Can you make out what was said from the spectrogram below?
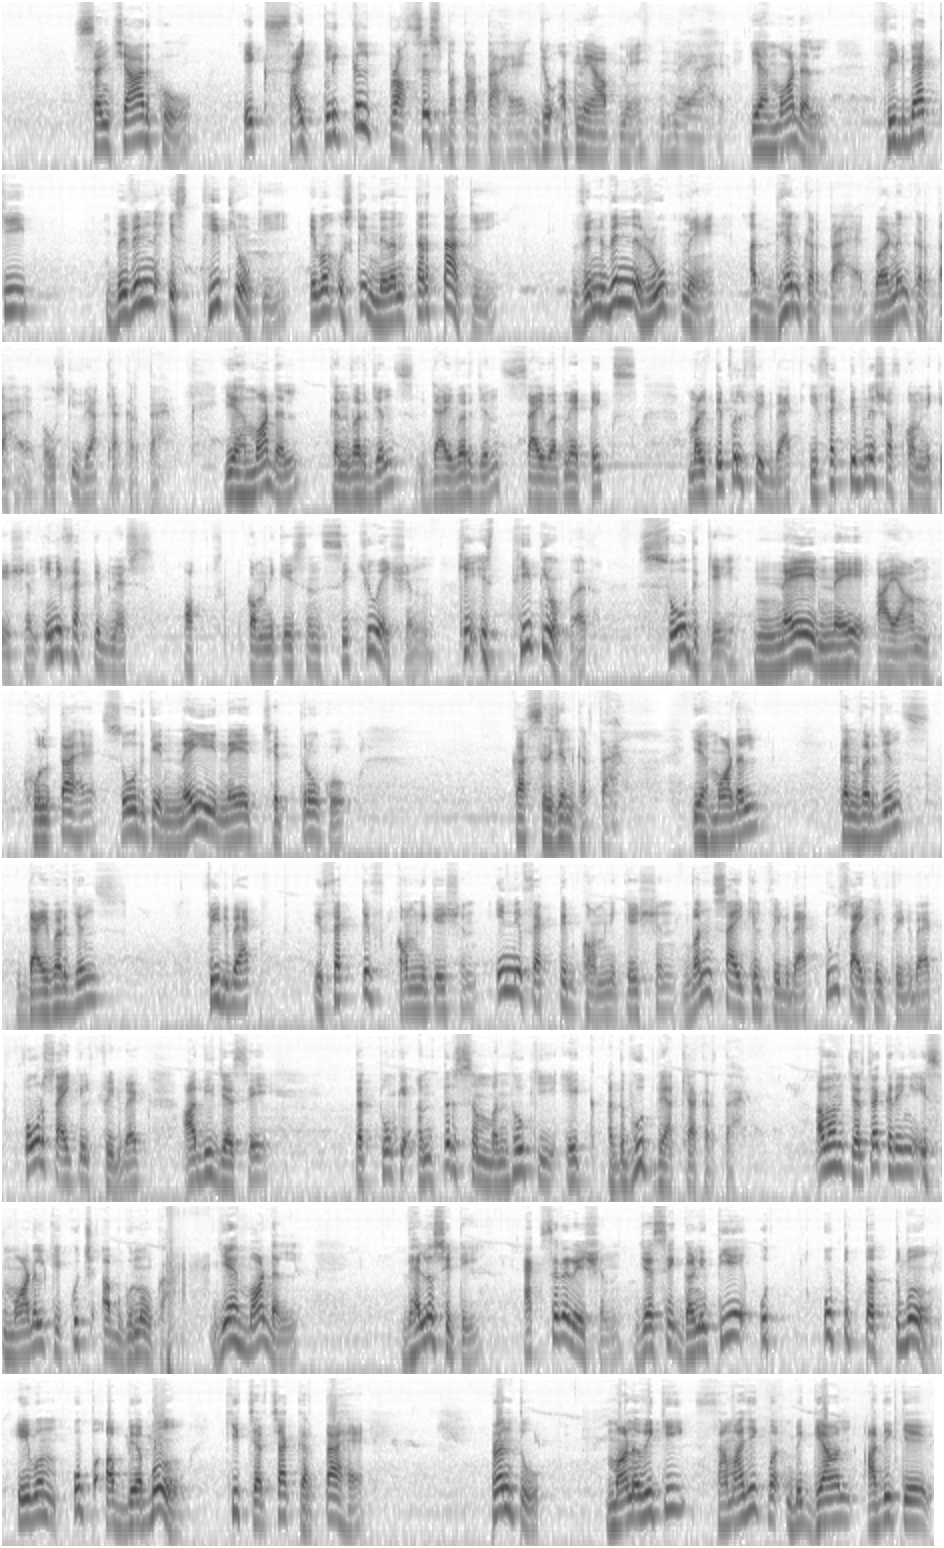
संचार को एक साइक्लिकल प्रोसेस बताता है, जो अपने आप में नया है। यह मॉडल फीडबैक की विभिन्न स्थितियों की एवं उसकी निरंतरता की भिन्न भिन्न रूप में अध्ययन करता है, वर्णन करता है व उसकी व्याख्या करता है। यह model convergence divergence cybernetics multiple feedback effectiveness of communication ineffectiveness of communication situation की स्थितियों पर शोध के नए नए आयाम खोलता है, शोध के नए नए क्षेत्रों को का सृजन करता है। यह model convergence divergence feedback effective communication ineffective communication one cycle feedback two cycle feedback four cycle feedback आदि जैसे तत्वों के अंतर संबंधों की एक अद्भुत व्याख्या करता है। अब हम चर्चा करेंगे इस मॉडल के अप अवगुणों का। यह मॉडल वेलोसिटी एक्सेलरेशन जैसे गणितीय उप तत्वों एवं उप अवयवों की चर्चा करता है। परंतु मानविकी, सामाजिक विज्ञान आदि के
